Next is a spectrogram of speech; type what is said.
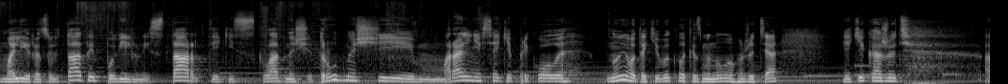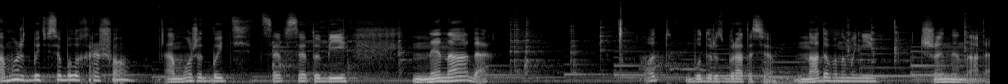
малі результати, повільний старт, якісь складнощі, труднощі, моральні всякі приколи. Ну і отакі виклики з минулого життя, які кажуть: а може бути, все було хорошо, а може бути, це все тобі не надо. От буду розбиратися, надо воно мені чи не надо.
